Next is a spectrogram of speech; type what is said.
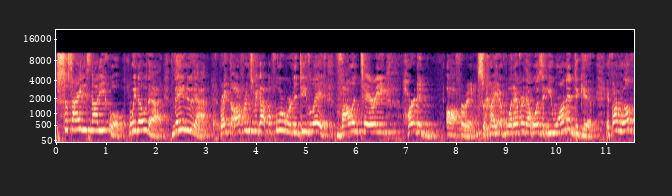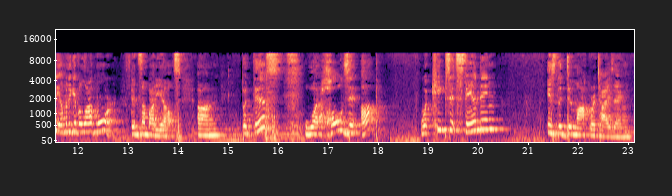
Society's not equal. We know that. They knew that, right? The offerings we got before were Nadiv Lev, voluntary hearted offerings, right? Of whatever that was that you wanted to give. If I'm wealthy, I'm going to give a lot more than somebody else. Um, but this, what holds it up, what keeps it standing, is the democratizing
